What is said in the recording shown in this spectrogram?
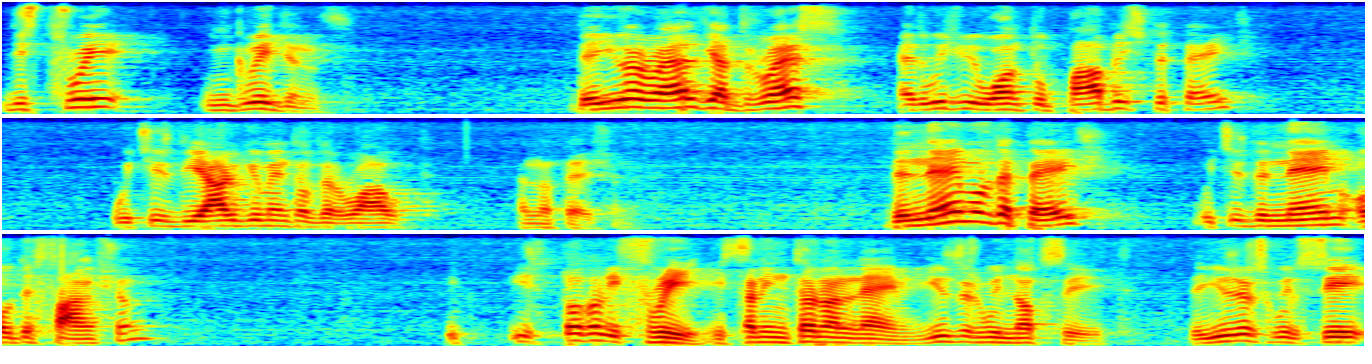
these three ingredients. The URL, the address at which we want to publish the page, which is the argument of the route annotation. The name of the page, which is the name of the function, it is totally free. It's an internal name. Users will not see it. The users will see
